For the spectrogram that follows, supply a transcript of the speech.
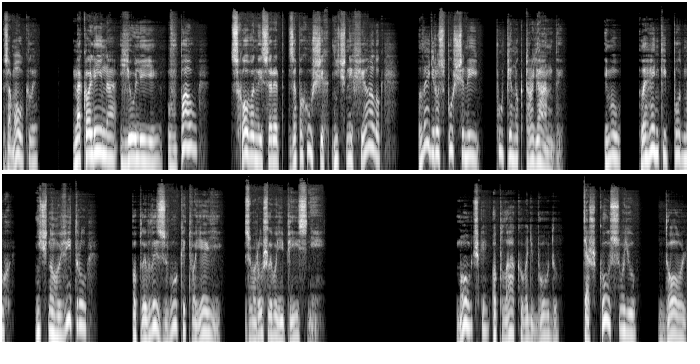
замовкли, на коліна Юлії впав, схований серед запахущих нічних фіалок, ледь розпущений пуп'янок троянди, і, мов легенький подмух нічного вітру, попливли звуки твоєї зворушливої пісні. Мовчки оплакувать буду тяжку свою долю.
